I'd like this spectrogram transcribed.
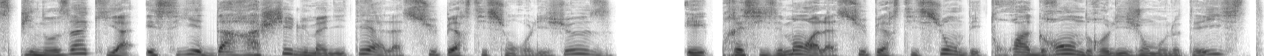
Spinoza qui a essayé d'arracher l'humanité à la superstition religieuse, et précisément à la superstition des trois grandes religions monothéistes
